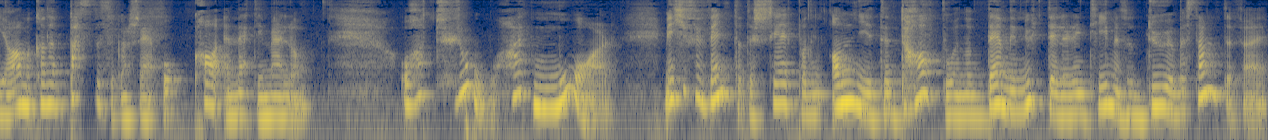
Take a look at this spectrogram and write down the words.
ja, men hva er det beste som kan skje, og hva er midt imellom. Å ha tro, ha et mål, men ikke forvente at det skjer på den angitte datoen og det minuttet eller den timen som du er bestemt for.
